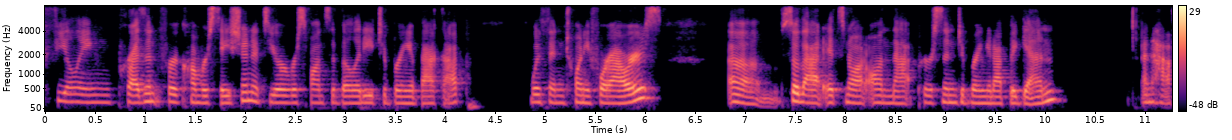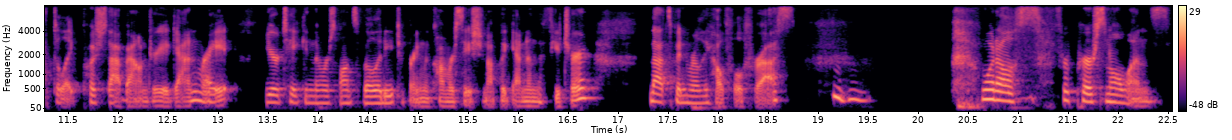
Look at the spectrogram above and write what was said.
feeling present for a conversation, it's your responsibility to bring it back up within 24 hours um, so that it's not on that person to bring it up again and have to like push that boundary again, right? You're taking the responsibility to bring the conversation up again in the future. That's been really helpful for us. Mhm. What else for personal ones?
